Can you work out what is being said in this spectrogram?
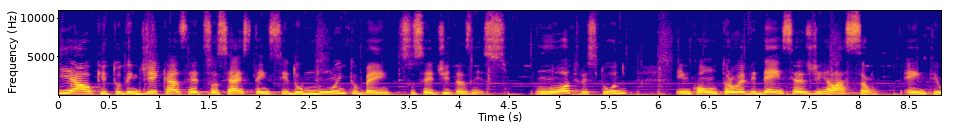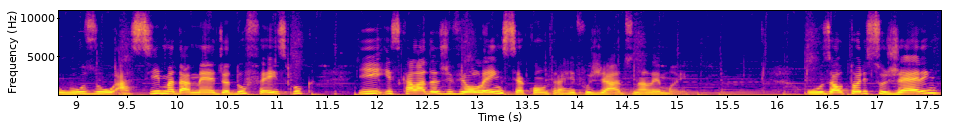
E ao que tudo indica, as redes sociais têm sido muito bem sucedidas nisso. Um outro estudo encontrou evidências de relação entre o uso acima da média do Facebook e escaladas de violência contra refugiados na Alemanha. Os autores sugerem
